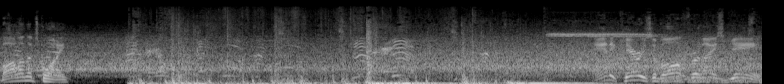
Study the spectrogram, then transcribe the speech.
Ball on the 20. Carries the ball for a nice gain.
